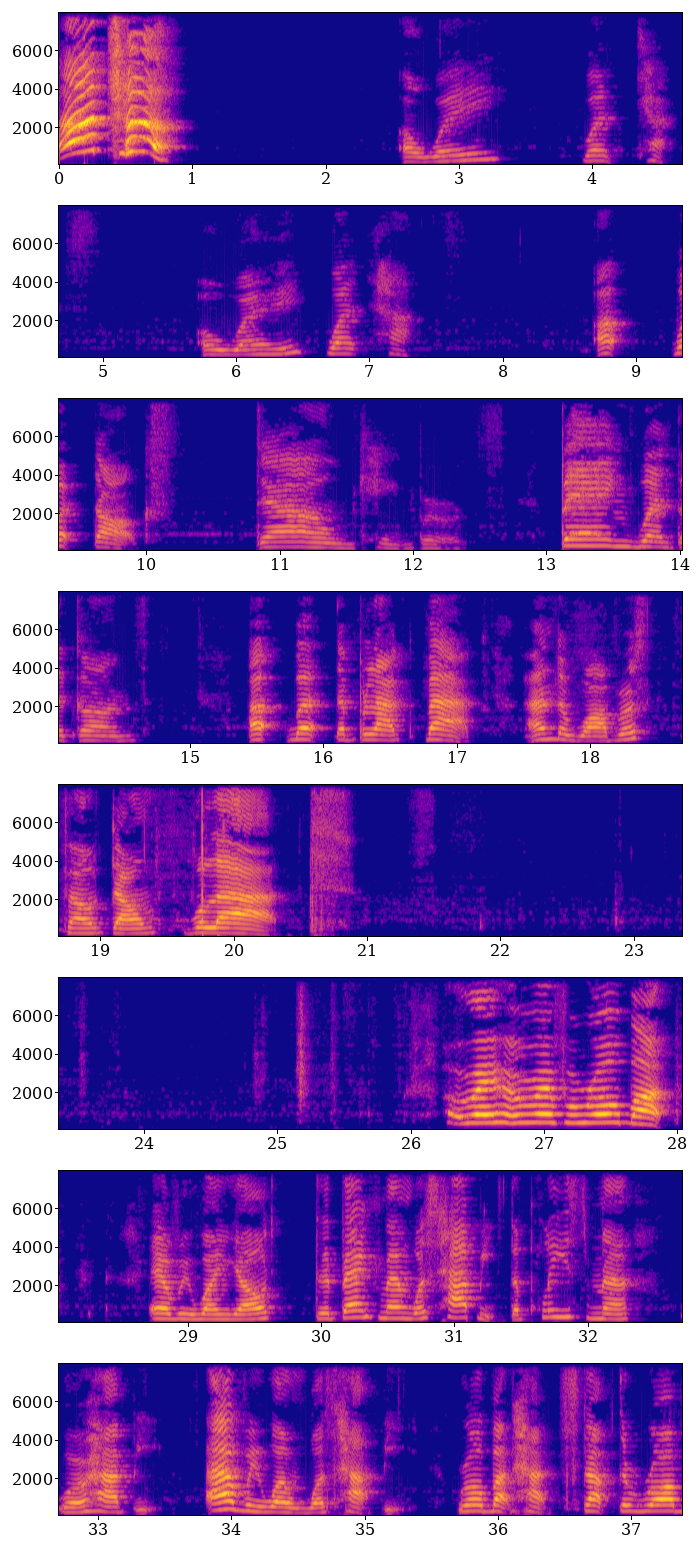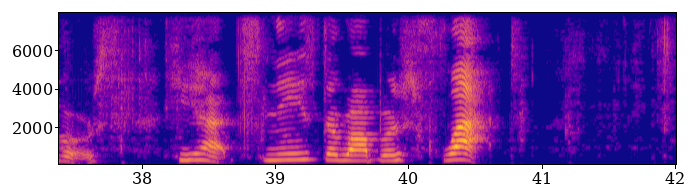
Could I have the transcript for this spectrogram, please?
Achoo! Away went cats. Away went hats. Up went dogs. Down came birds. Bang went the guns. Up went the black bag, and the robbers fell down flat. Hooray, hooray for Robert! Everyone yelled. The bankman was happy. The policemen were happy. Everyone was happy. Robert had stopped the robbers. He had sneezed the robbers flat.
